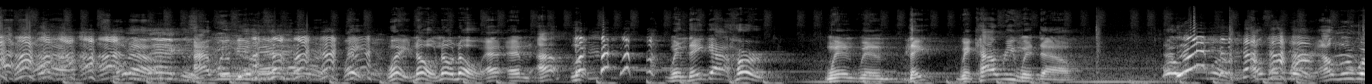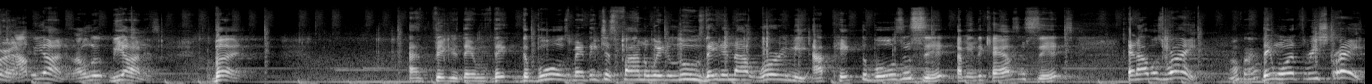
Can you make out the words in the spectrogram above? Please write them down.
Hold on. I will be a man. of my word. Wait, wait, no, no, no. And, and I look when they got hurt, when when they when Kyrie went down, I was a little worried. I was a little worried. I was a little worried. I'll be honest. I'll be honest. But I figured they, they the Bulls, man, they just find a way to lose. They did not worry me. I picked the Bulls and sit. I mean the Cavs and six, and I was right. Okay. They won three straight.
